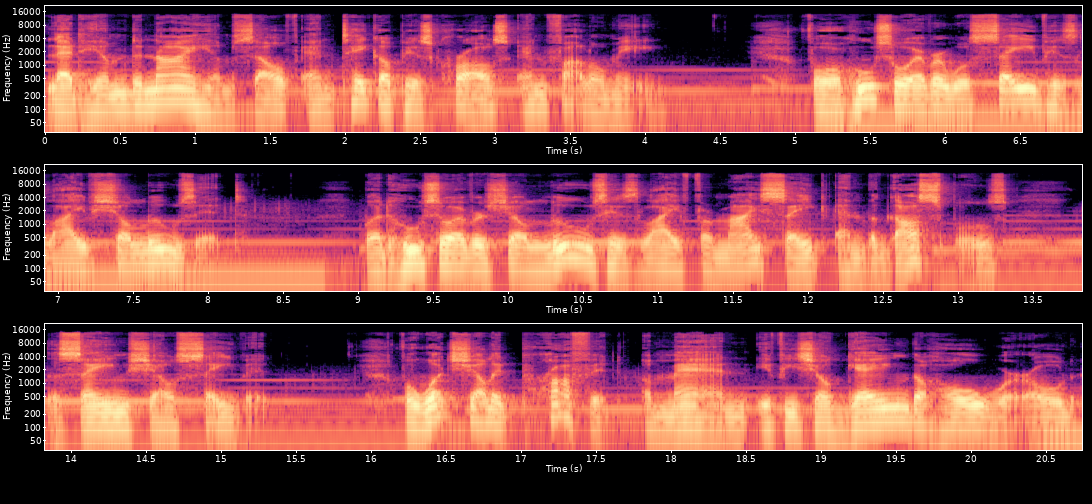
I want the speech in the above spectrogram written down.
let him deny himself and take up his cross and follow me. For whosoever will save his life shall lose it. But whosoever shall lose his life for my sake and the gospel's, the same shall save it. For what shall it profit a man if he shall gain the whole world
